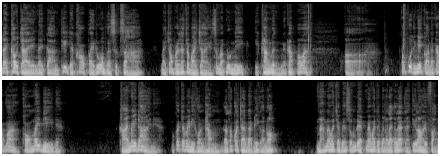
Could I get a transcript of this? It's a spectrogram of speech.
ได้เข้าใจในการที่จะเข้าไปร่วมกันศึกษาในช่องพระราชสบายใจสำหรับรุ่นนี้อีกครั้งหนึ่งนะครับ เพราะว่าต้องพูดอย่างนี้ก่อนนะครับว่าของไม่ดีเนี่ยขายไม่ได้เนี่ยมันก็จะไม่มีคนทำเราต้องเข้าใจแบบนี้ก่อนเนาะนะไม่ว่าจะเป็นสมเด็จไม่ว่าจะเป็นอะไรก็แล้วแต่ที่เล่าให้ฟัง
